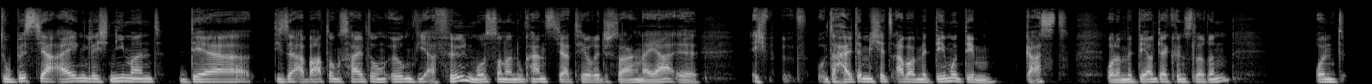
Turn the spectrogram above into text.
du bist ja eigentlich niemand, der diese Erwartungshaltung irgendwie erfüllen muss, sondern du kannst ja theoretisch sagen, na ja, äh, ich unterhalte mich jetzt aber mit dem und dem Gast oder mit der und der Künstlerin und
